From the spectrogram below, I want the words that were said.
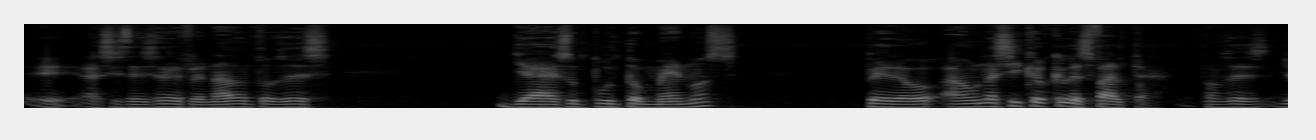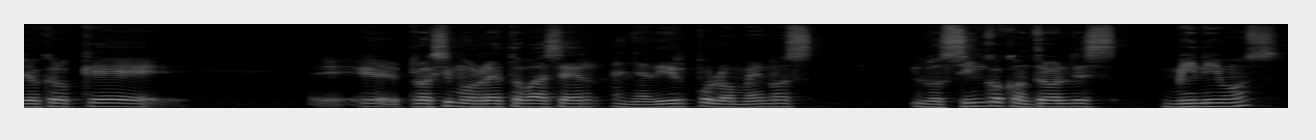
eh, asistencia de frenado, entonces ya es un punto menos. Pero aún así creo que les falta. Entonces yo creo que eh, el próximo reto va a ser añadir por lo menos los cinco controles mínimos.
